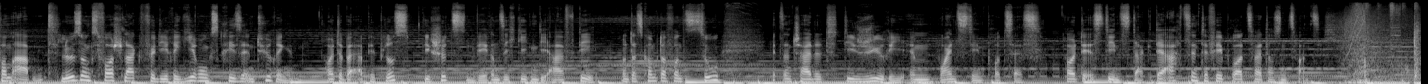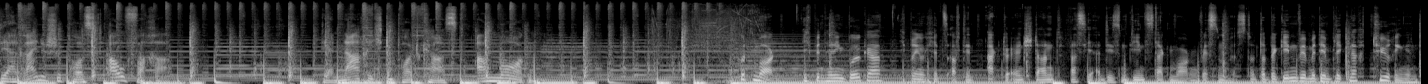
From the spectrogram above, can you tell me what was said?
vom Abend. Lösungsvorschlag für die Regierungskrise in Thüringen. Heute bei RP Plus. Die Schützen wehren sich gegen die AfD. Und das kommt auf uns zu. Jetzt entscheidet die Jury im Weinstein-Prozess. Heute ist Dienstag, der 18. Februar 2020. Der Rheinische Post Aufwacher. Der Nachrichtenpodcast am Morgen. Guten Morgen, ich bin Henning Bulka. Bringe euch jetzt auf den aktuellen Stand, was ihr an diesem Dienstagmorgen wissen müsst. Und da beginnen wir mit dem Blick nach Thüringen,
